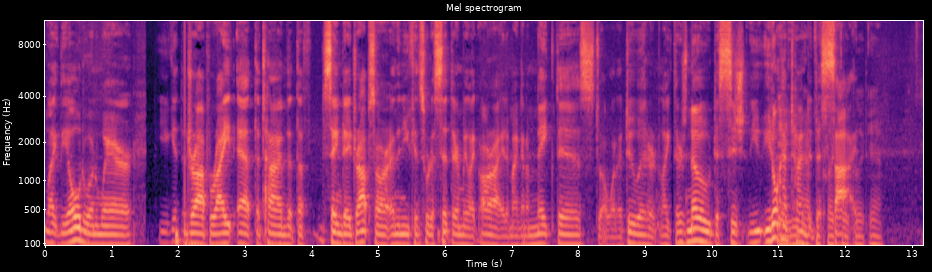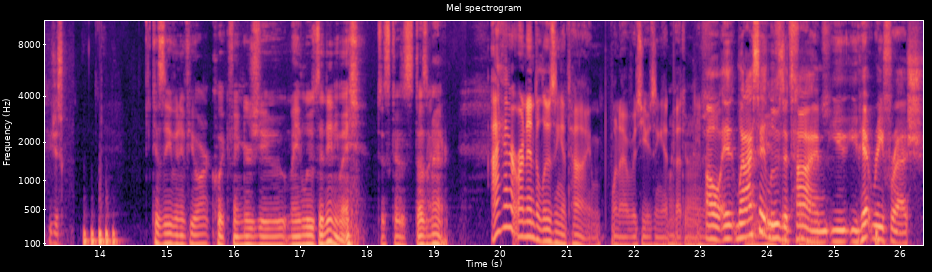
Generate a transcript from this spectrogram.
like the old one where you get the drop right at the time that the same day drops are, and then you can sort of sit there and be like, "All right, am I going to make this? Do I want to do it?" Or like, there's no decision. You you don't Yeah, have you time to click, click, decide. click, yeah. You just Because even if you are quick fingers, you may lose it anyway, just because it doesn't matter. I haven't run into losing a time when I was using it, My but you know, Oh, it, when I say lose a it so time, you you hit refresh.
